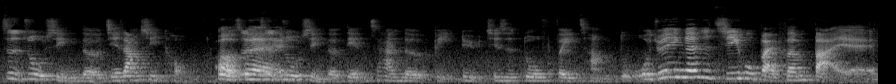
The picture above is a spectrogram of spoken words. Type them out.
自助型的结账系统，或者是自助型的点餐的比率，其实多非常多。我觉得应该是几乎百分百哎，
